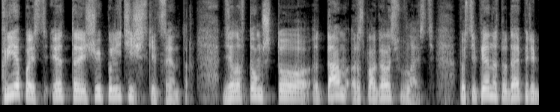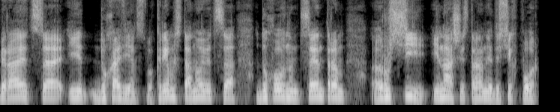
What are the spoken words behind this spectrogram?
крепость – это еще и политический центр. Дело в том, что там располагалась власть. Постепенно туда перебирается и духовенство. Кремль становится духовным центром Руси и нашей страны до сих пор,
